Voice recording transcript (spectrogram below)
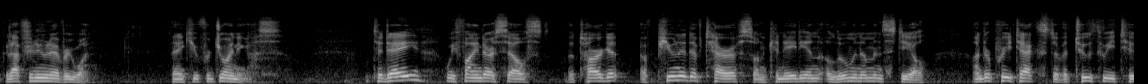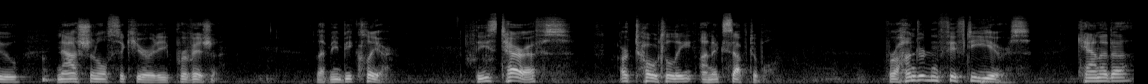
Good afternoon, everyone. Thank you for joining us. Today, we find ourselves the target of punitive tariffs on Canadian aluminum and steel under pretext of a 232 national security provision. Let me be clear. These tariffs are totally unacceptable. For 150 years, Canada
